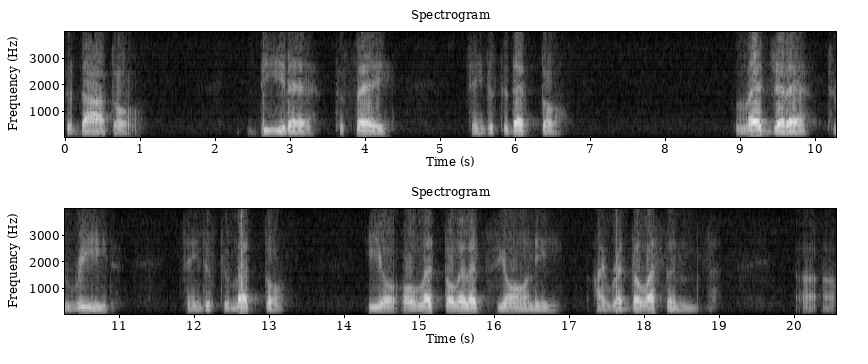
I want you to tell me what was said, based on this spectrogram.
to dato dire, to say, changes to detto. Leggere, to read, changes to letto. Io ho letto le lezioni. I read the lessons. Uh,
